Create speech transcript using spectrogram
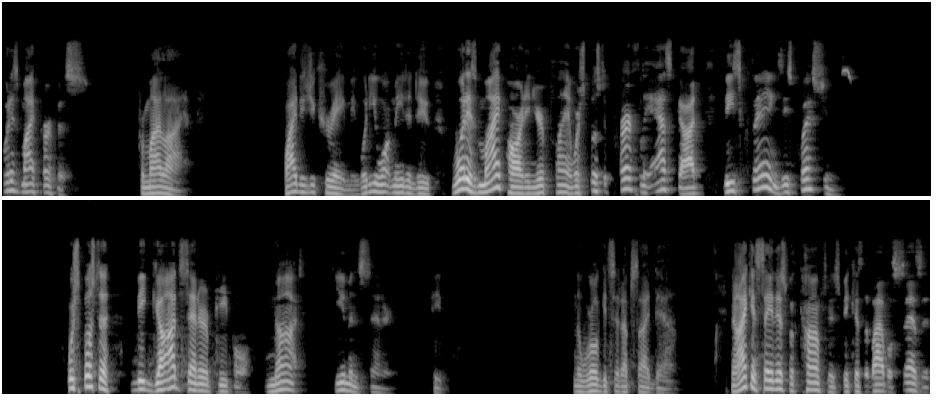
what is my purpose for my life? Why did you create me? What do you want me to do? What is my part in your plan? We're supposed to prayerfully ask God these things, these questions. We're supposed to be God centered people, not human centered people. And the world gets it upside down. Now, I can say this with confidence because the Bible says it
